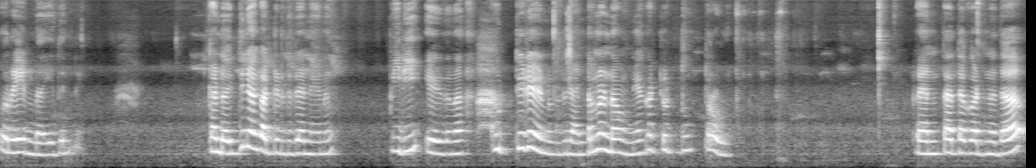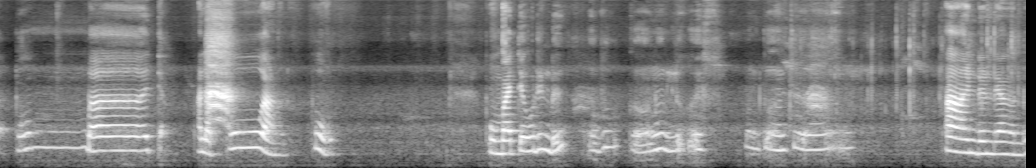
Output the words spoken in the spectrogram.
കുറേ ഉണ്ടായതിന്റെ കണ്ടോ? ഇത് ഞാൻ കട്ടെടുത്തിട്ട് തന്നെയാണ് പിരി എഴുതുന്ന. കുട്ടിയുടെ എഴുതുന്നത് രണ്ടെണ്ണം ഉണ്ടാവും. ഞാൻ കട്ടെടുത്തു ഇത്രേ ഉള്ളൂ. രണ്ടാത്ത കട്ടുന്നത് പൂമ്പാറ്റ. അല്ല പൂവാണ്. പൂവ്. പൂമ്പാറ്റ കൂടി ഉണ്ട്. ആ ഉണ്ട് ഉണ്ട്. ഞാൻ കണ്ടു.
